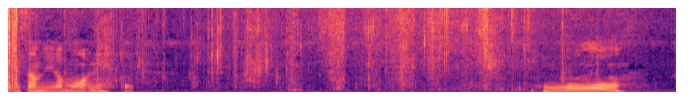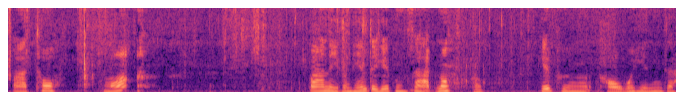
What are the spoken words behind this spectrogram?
ไอ้ซ้ำนี่ละเมาะนี่ครับโหปาดโทเมาะปลานี่เพิ่นเห็นแต่เฮ็ดผึ่งสาดเนาะครับเฮ็ดผึ่งเขาบ่เห็นจ้ะ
